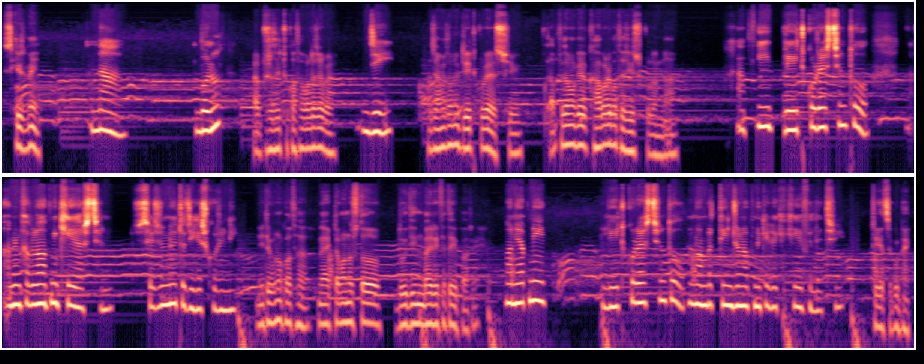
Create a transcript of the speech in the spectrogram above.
এক্সকিউজ মি না বলুন। আপনার সাথে একটু কথা বলা যাবে? জি। আচ্ছা আমি তো অনেক লেট করে আসছি। আপনি তো আমাকে খাবারের কথা জিজ্ঞেস করলেন না। আপনি লেট করে এসছেন তো আমি ভাবলাম আপনি খেয়ে আসছেন। সেজন্যই তো জিজ্ঞেস করিনি। এটা কোনো কথা। না একটা মানুষ তো দুই দিন বাইরে খেতেই পারে। মানে আপনি লেট করে আসছেন তো আমরা তিনজন আপনাকে রেখে খেয়ে ফেলেছি। ঠিক আছে গুড নাইট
